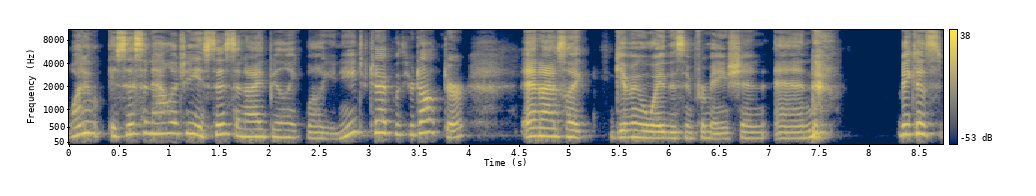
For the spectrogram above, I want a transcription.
what am, is this analogy? Is this? And I'd be like, well, you need to check with your doctor. And I was like giving away this information and because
